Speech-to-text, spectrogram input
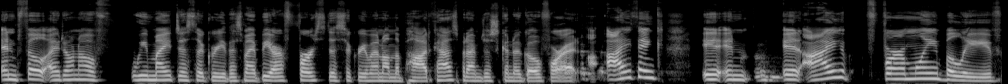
and Phil, I don't know if we might disagree. This might be our first disagreement on the podcast, but I'm just going to go for it. I think it, in mm-hmm. it, I firmly believe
